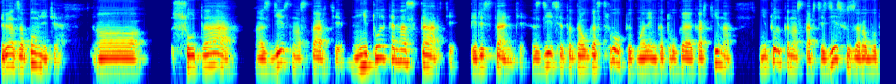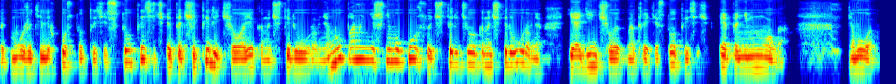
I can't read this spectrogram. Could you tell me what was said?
Ребят, запомните, а, сюда, а здесь на старте, не только на старте, перестаньте, здесь это долгосрок, тут маленько другая картина – не только на старте. Здесь вы заработать можете легко 100 тысяч. 100 тысяч – это 4 человека на 4 уровня. Ну, по нынешнему курсу 4 человека на 4 уровня и один человек на третий 100 тысяч – это немного. Вот.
